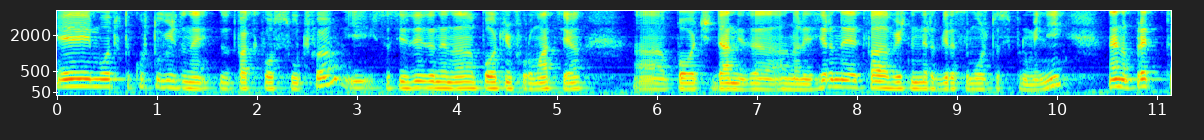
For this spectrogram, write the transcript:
е моето текущо виждане за това какво се случва и с излизане на повече информация повече данни за анализиране. Това виждане, разбира се, може да се промени. Най-напред,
